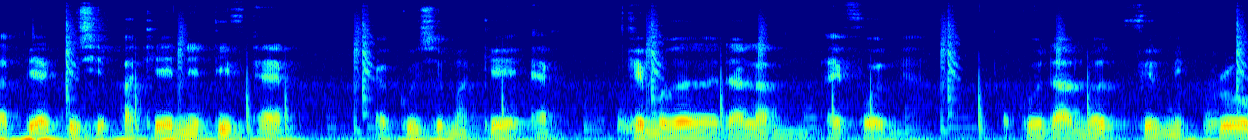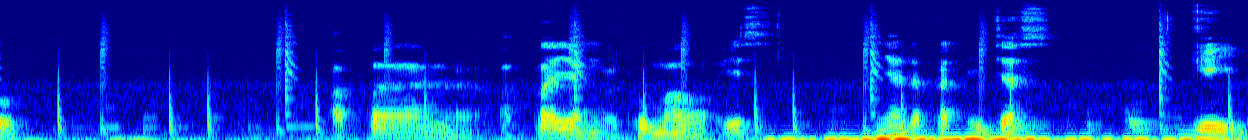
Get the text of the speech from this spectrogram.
Tapi aku si pakai native app. Aku si pakai app kamera dalam iPhone Aku download Filmic Pro apa apa yang aku mau is yang dapat adjust gain.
